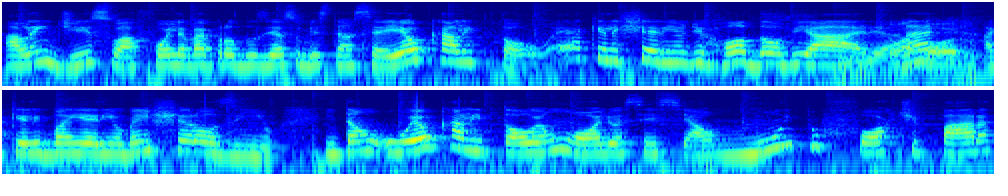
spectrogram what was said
Além disso, a folha vai produzir a substância eucaliptol. É aquele cheirinho de rodoviária, Hum, né? adoro. Aquele banheirinho bem cheirosinho. Então, o eucaliptol é um óleo essencial muito forte para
